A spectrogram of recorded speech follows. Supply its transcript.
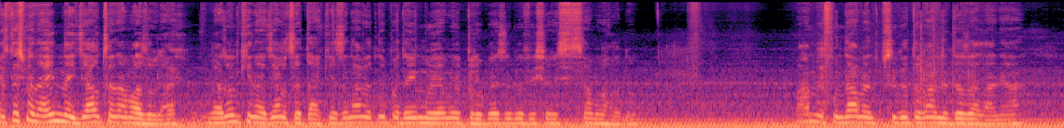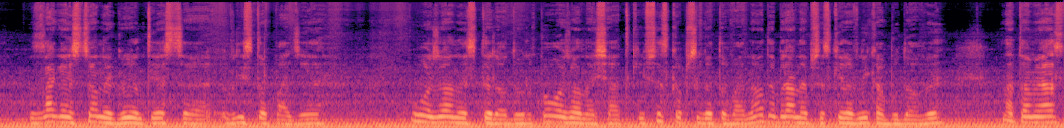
Jesteśmy na innej działce na Mazurach. Warunki na działce takie, że nawet nie podejmujemy próbę, żeby wysiąść z samochodu. Mamy fundament przygotowany do zalania. Zagęszczony grunt jeszcze w listopadzie. Ułożony styrodur, położone siatki, wszystko przygotowane, odebrane przez kierownika budowy. Natomiast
